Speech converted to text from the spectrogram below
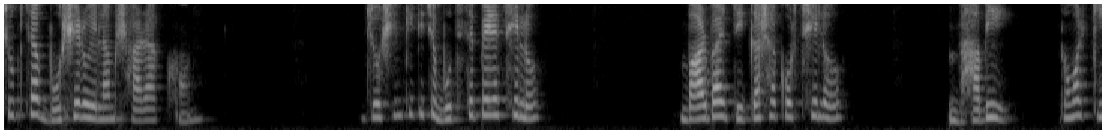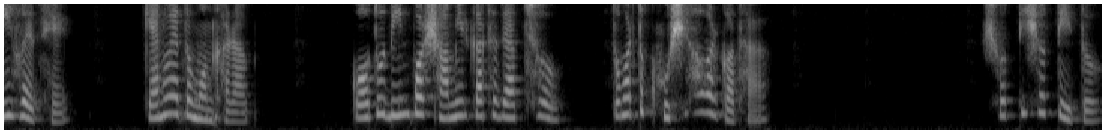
চুপচাপ বসে রইলাম সারাক্ষণ। জসিম কি কিছু বুঝতে পেরেছিল? বারবার জিজ্ঞাসা করছিল, ভাবি, তোমার কি হয়েছে? কেন এত মন খারাপ? কতদিন পর স্বামীর কাছে যাচ্ছ? তোমার তো খুশি হওয়ার কথা। সত্যি, সত্যিই তো।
